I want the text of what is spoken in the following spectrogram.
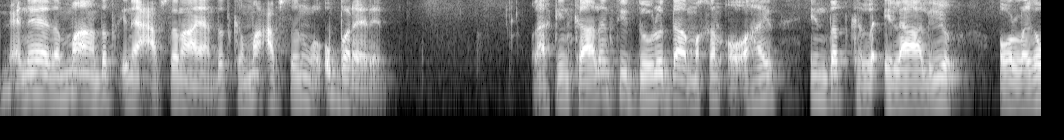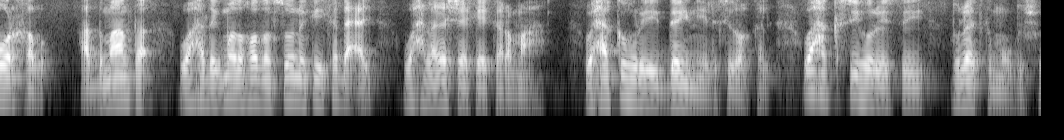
micnaheeda ma ahan dadka inay cabsanayaan dadka ma cabsanin waa u bareereen. Laakiin kaalintii dowladda maqan oo ahayd in dadka la ilaaliyo oo laga warqabo hadda maanta waxa degmada hodan sonankii ka dhacay wax laga sheekey kara maaha. Waxaa ka horeeyey daynil sidoo kale. Waxaa ka sii horeysay duleedka muqdisho.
